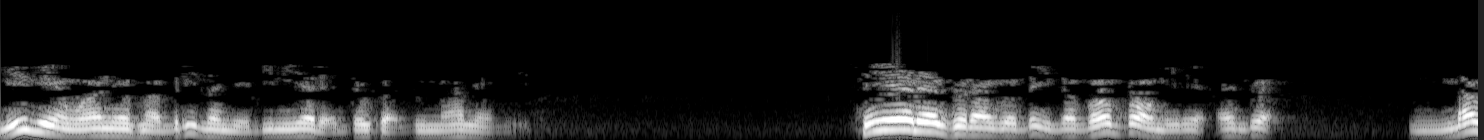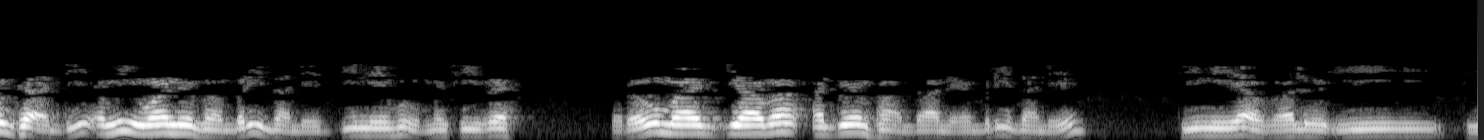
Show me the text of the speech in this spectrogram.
မိခင်ဝမ်းထဲမှာပရိသန္တိတည်နေရတဲ့ဒုက္ခဒီနားလည်နေဆင်းရဲတယ်ဆိုတာကိုသိသဘောပေါက်နေတဲ့အတွက်နောက်ထပ်ဒီအမိဝမ်းထဲမှာပရိသန္တိတည်နေမှုမရှိပဲဘရုံမှာကြာပန်းအတွင်းမှာဒါလည်းပရိသန္တိဒီနေရပါလို့ဤဒီ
